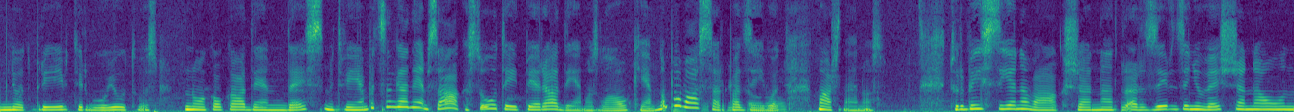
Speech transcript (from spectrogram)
ļoti brīvi tirgu jūtos. No kaut kādiem 10, 11 gadiem sāka sūtīt pie radiem uz laukiem. Nu, pavasaru padzīvot Mārsnēnos. Tur bija siena vākšana, ar zirdziņu vešana, un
